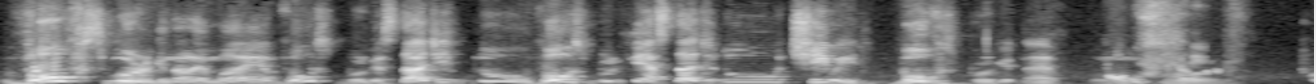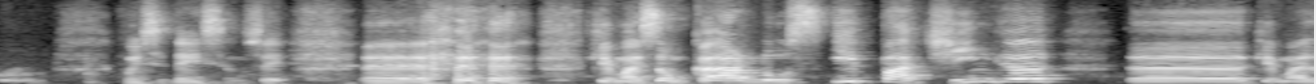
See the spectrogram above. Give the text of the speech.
Wolfsburg, na Alemanha. Wolfsburg, a cidade do Wolfsburg, que é a cidade do time, Wolfsburg, né? Wolfsburg. Por coincidência, não sei. É, que mais? São Carlos, Ipatinga, uh, que mais?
